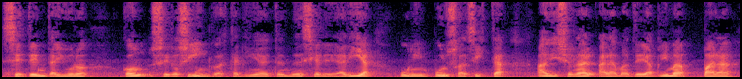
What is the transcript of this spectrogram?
71,05 a esta línea de tendencia le daría un impulso alcista adicional a la materia prima para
